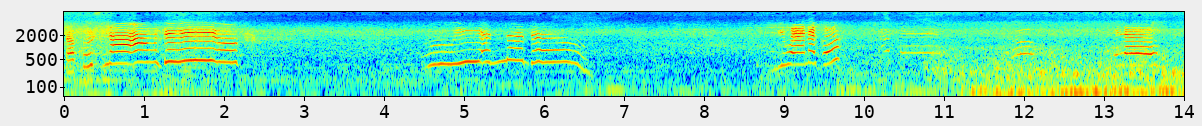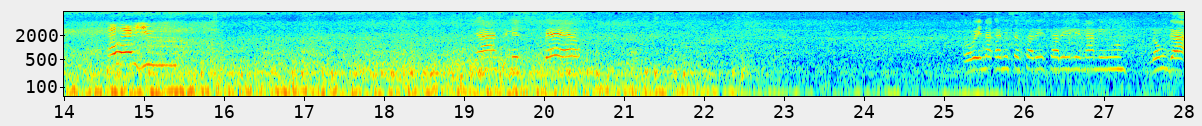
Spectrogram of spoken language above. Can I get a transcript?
Tapos na ang day off. Uwian na daw. Liwanag oh. Hello. How are you? Yan, si Mrs. Bell. Uwi na kami sa sarili-sarili naming longga.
